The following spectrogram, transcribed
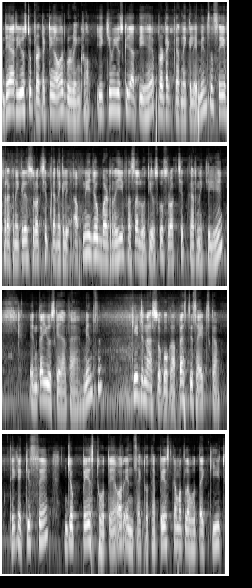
They are use to protecting our growing crop ये क्यों यूज़ की जाती है? प्रोटेक्ट करने के लिए मीन्स सेफ़ रखने के लिए, सुरक्षित करने के लिए। अपनी जो बढ़ रही फ़सल होती है, उसको सुरक्षित करने के लिए इनका यूज़ किया जाता है। मीन्स कीटनाशकों का पेस्टिसाइड्स का। ठीक है, किससे? जो पेस्ट होते हैं और इंसेक्ट होते हैं। पेस्ट का मतलब होता है कीट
